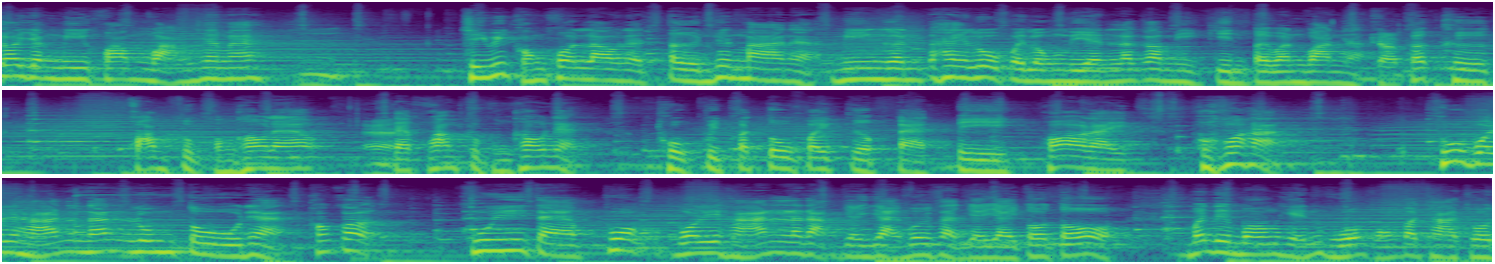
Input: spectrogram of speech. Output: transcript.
ก็ยังมีความหวังใช่ไหมอืมชีวิตของคนเราเนี่ยตื่นขึ้นมาเนี่ยมีเงินให้ลูกไปโรงเรียน แล้วก็มีกินไปวันๆอะก็คือ ความสุขของเขาแล้วแต่ความสุขของเขาเนี่ยถูกปิดประตูไปเกือบ 8 ปี เพราะอะไร เพราะว่าผู้บริหารดังนั้นลุงตู่เนี่ยเขาก็คุยแต่พวกบริหารระดับใหญ่ ๆ บริษัทใหญ่ ๆ โตๆไม่ได้มองเห็นหัวของประชาชน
